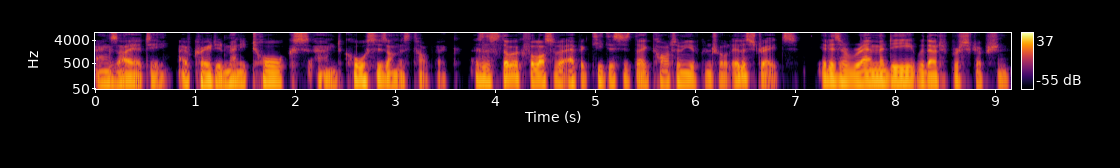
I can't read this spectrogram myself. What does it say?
anxiety. I've created many talks and courses on this topic. As the Stoic philosopher Epictetus' dichotomy of control illustrates, it is a remedy without a prescription,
